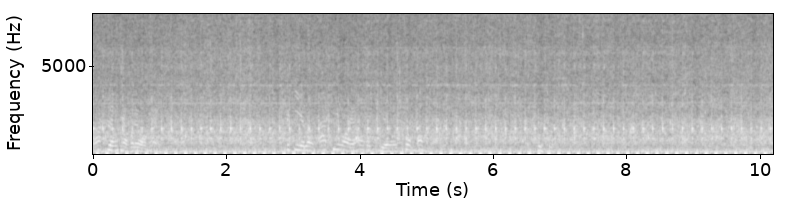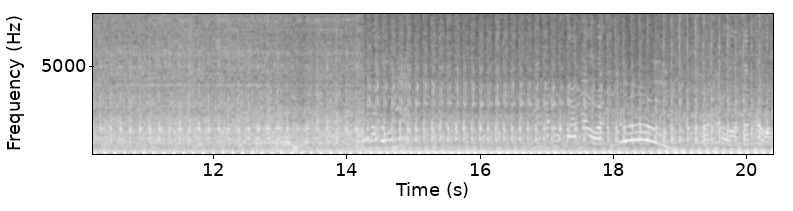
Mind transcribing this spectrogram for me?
นักเครื่องแถวไปเลยออกแม่ตะกี้เราอาทีร้อยเอาตะกี้ช่วงดั้ม รอดูครับ มาดูนี่ นี่มาดูปลาเงาอะเด้อปลาเงาอะปลาเงาอะ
